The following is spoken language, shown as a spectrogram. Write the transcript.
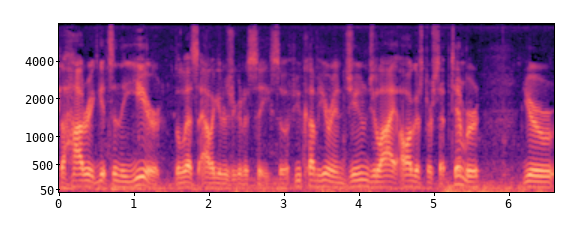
The hotter it gets in the year, the less alligators you're going to see. So if you come here in June, July, August, or September, your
